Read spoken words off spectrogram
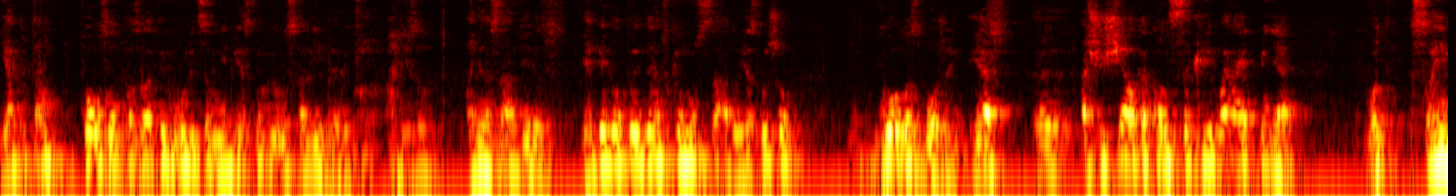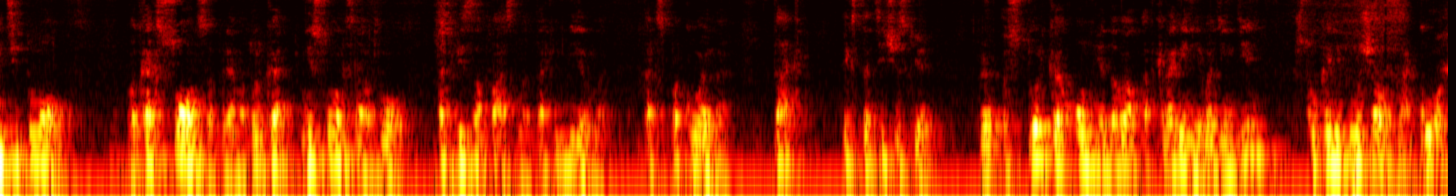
Я там ползал по золотым улицам небесного Иерусалима. Я говорю, «О, они, они на самом деле... золотые». Я бегал по Эдемскому саду, я слышал голос Божий. Я э, ощущал, как Он согревает меня вот своим теплом. Вот как солнце прямо, только не солнце, а Бог. Так безопасно, так мирно, так спокойно, так экстатически. Э, Столько Он мне давал откровений в один день, сколько я не получал за годы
